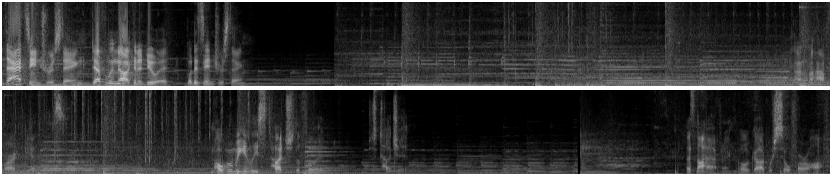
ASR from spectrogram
That's interesting. Definitely not gonna do it, but it's interesting. I don't know how far I can get this. I'm hoping we can at least touch the foot. Just touch it. That's not happening. Oh god, we're so far off.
